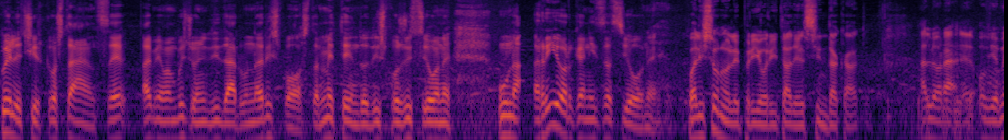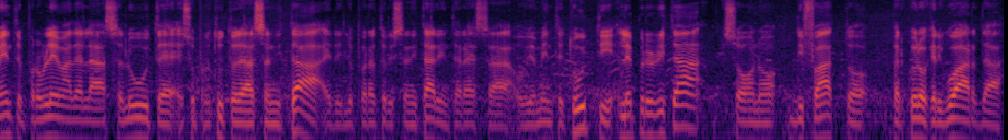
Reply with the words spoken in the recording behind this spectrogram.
quelle circostanze abbiamo bisogno di dare una risposta mettendo a disposizione una riorganizzazione. Quali sono le priorità del sindacato? Allora, eh, ovviamente il problema della salute e soprattutto della sanità e degli operatori sanitari interessa ovviamente tutti. Le priorità sono di fatto per quello che riguarda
